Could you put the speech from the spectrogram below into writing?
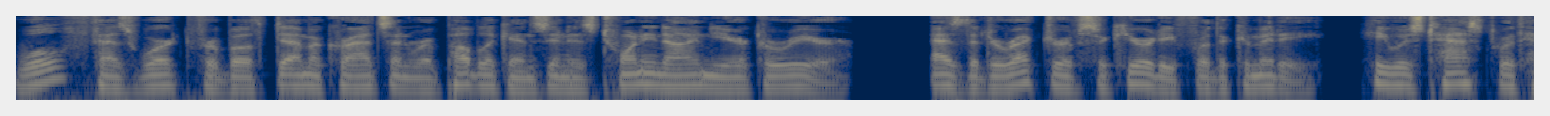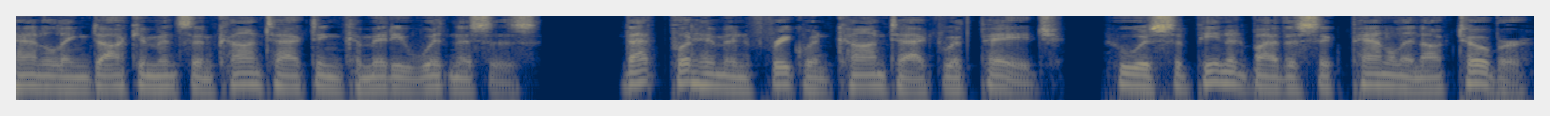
Wolfe has worked for both Democrats and Republicans in his 29-year career. As the Director of Security for the committee, he was tasked with handling documents and contacting committee witnesses. That put him in frequent contact with Page, who was subpoenaed by the SIC panel in October.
